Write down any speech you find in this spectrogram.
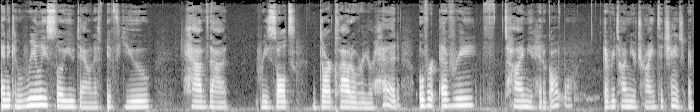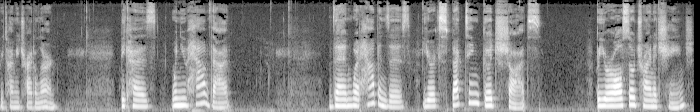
And it can really slow you down if, if you have that results dark cloud over your head over every time you hit a golf ball, every time you're trying to change, every time you try to learn. Because when you have that, then what happens is you're expecting good shots but you're also trying to change.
